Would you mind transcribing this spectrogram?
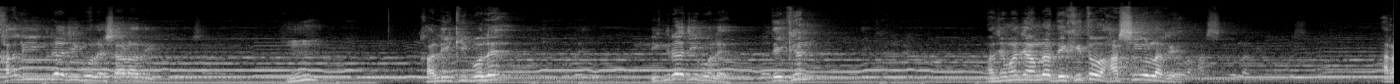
খালি ইংরাজি বলে সারাদিন হুম? খালি কি বলে? ইংরাজি বলে। দেখেন? মাঝে মাঝে আমরা দেখি তো, হাসিও লাগে। আর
